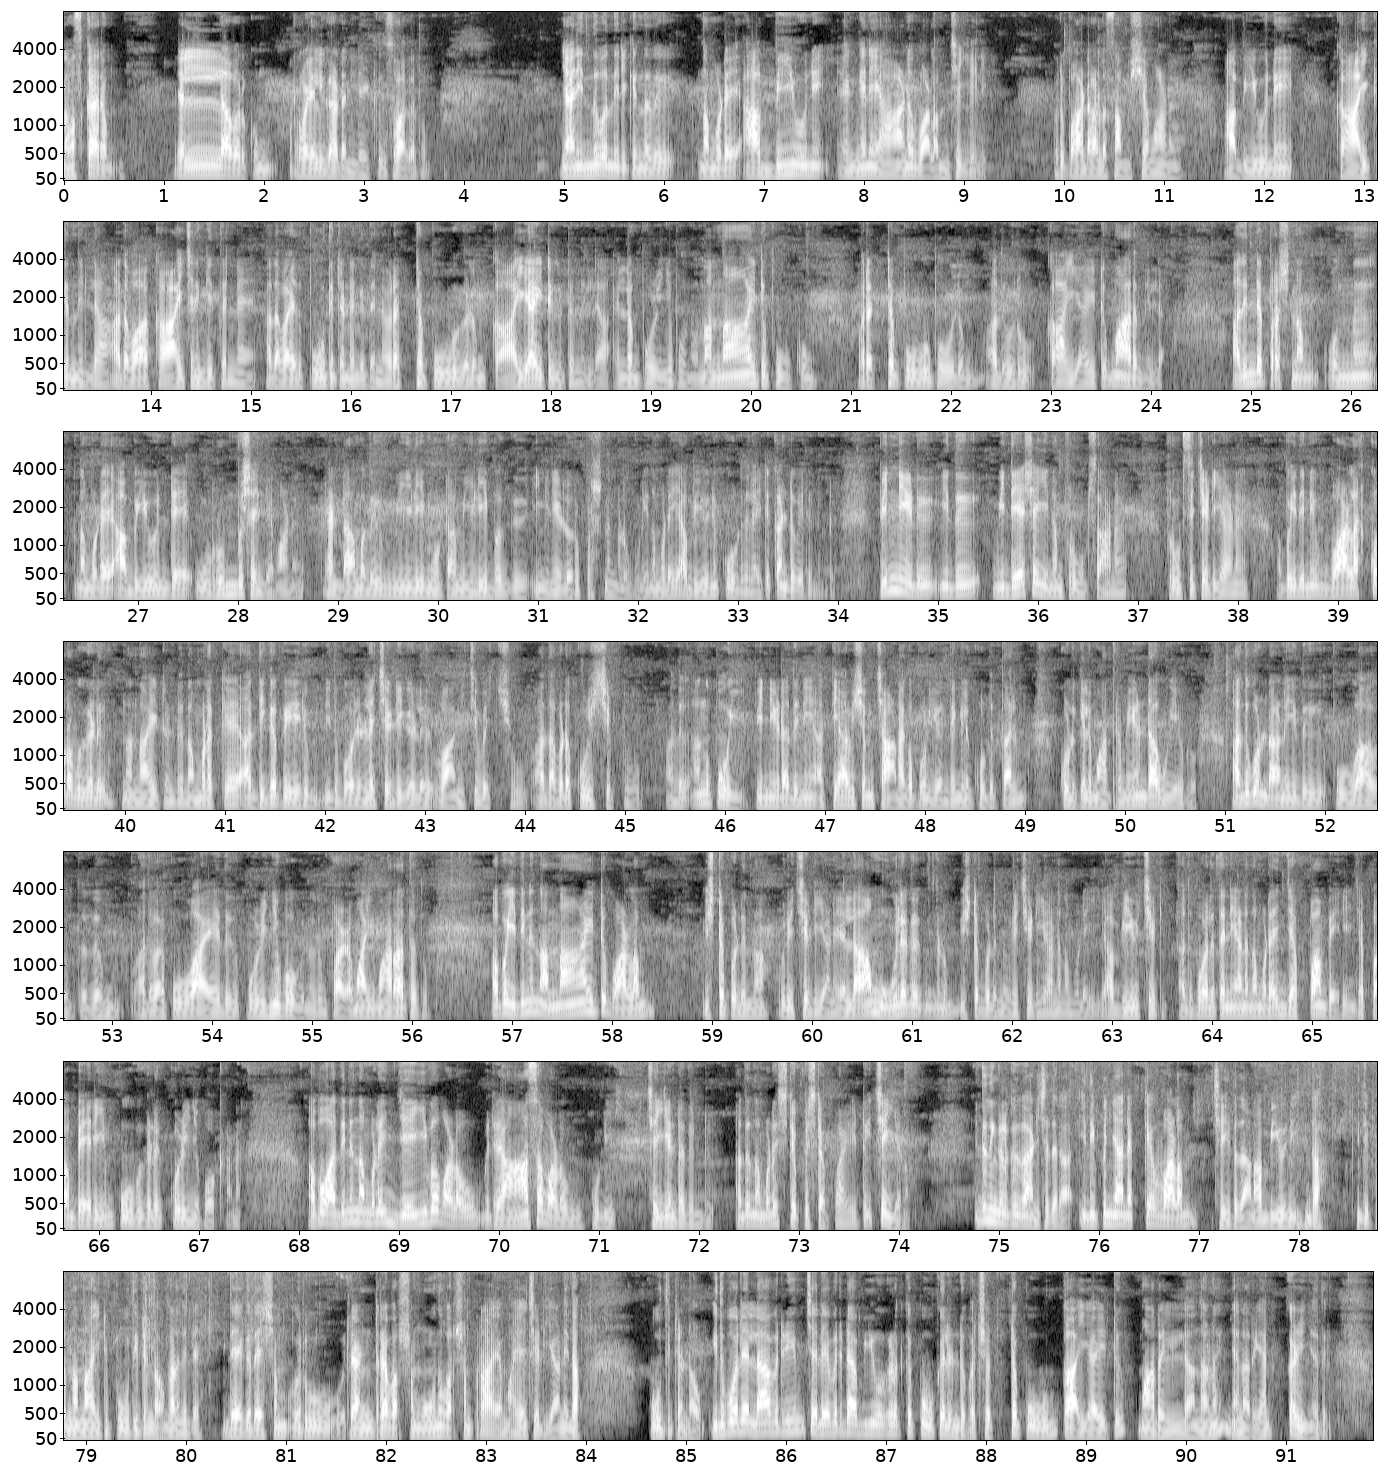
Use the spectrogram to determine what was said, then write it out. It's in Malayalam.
നമസ്കാരം. എല്ലാവർക്കും റോയൽ ഗാർഡനിലേക്ക് സ്വാഗതം. ഞാൻ ഇന്ന് വന്നിരിക്കുന്നത് നമ്മുടെ അബിയൂന് എങ്ങനെയാണ് വളം ചെയ്യൽ ഒരുപാടാളുടെ സംശയമാണ്. അബിയൂന് കായ്ക്കുന്നില്ല അഥവാ കായ്ച്ചെങ്കിൽ തന്നെ അഥവാ ഇത് പൂത്തിട്ടുണ്ടെങ്കിൽ തന്നെ ഒരൊറ്റ പൂവുകളും കായായിട്ട് കിട്ടുന്നില്ല. എല്ലാം പൊഴിഞ്ഞു പോകുന്നു. നന്നായിട്ട് പൂക്കും. ഒരൊറ്റ പൂവ് പോലും അതൊരു കായായിട്ട് മാറുന്നില്ല. അതിന്റെ പ്രശ്നം ഒന്ന് നമ്മുടെ അബിയുവിന്റെ ഉറുമ്പ് ശല്യമാണ്. രണ്ടാമത് മീലി മൂട്ട മീലി ബഗ് ഇങ്ങനെയുള്ളൊരു പ്രശ്നങ്ങളും കൂടി നമ്മുടെ ഈ അബിയുവിന് കൂടുതലായിട്ട് കണ്ടുവരുന്നുണ്ട്. പിന്നീട് ഇത് വിദേശ ഇനം ഫ്രൂട്ട്സാണ് ഫ്രൂട്ട്സ് ചെടിയാണ്. അപ്പോൾ ഇതിന് വളക്കുറവുകൾ നന്നായിട്ടുണ്ട്. നമ്മളൊക്കെ അധിക പേരും ഇതുപോലുള്ള ചെടികൾ വാങ്ങിച്ച് വെച്ചു അതവിടെ കുഴിച്ചിട്ടു. അത് അങ്ങ് പോയി. പിന്നീട് അതിന് അത്യാവശ്യം ചാണകപ്പൊടിയോ എന്തെങ്കിലും കൊടുത്താൽ കൊടുക്കൽ മാത്രമേ ഉണ്ടാവുകയുള്ളൂ. അതുകൊണ്ടാണ് ഇത് പൂവാകുന്നതും അഥവാ പൂവായത് പൊഴിഞ്ഞു പോകുന്നതും പഴമായി മാറാത്തതും. അപ്പോൾ ഇതിന് നന്നായിട്ട് വളം ഇഷ്ടപ്പെടുന്ന ഒരു ചെടിയാണ്. എല്ലാ മൂലകങ്ങളും ഇഷ്ടപ്പെടുന്ന ഒരു ചെടിയാണ് നമ്മുടെ ഈ അബിയു ചെടി. അതുപോലെ തന്നെയാണ് നമ്മുടെ ജപ്പാൻ പേരയും ജപ്പാൻ പേരയും പൂവുകൾ കൊഴിഞ്ഞു പോക്കാണ്. അപ്പോൾ അതിന് നമ്മൾ ജൈവവളവും രാസവളവും കൂടി ചെയ്യേണ്ടതുണ്ട്. അത് നമ്മൾ സ്റ്റെപ്പ് സ്റ്റെപ്പായിട്ട് ചെയ്യണം. ഇത് നിങ്ങൾക്ക് കാണിച്ചു തരാം. ഇതിപ്പോൾ ഞാനൊക്കെ വളം ചെയ്തതാണ് അബിയുവിന് ഇതാ ഇതിപ്പോൾ നന്നായിട്ട് പൂത്തിട്ടുണ്ടാവും. കാണുന്നില്ലേ? ഇത് ഏകദേശം ഒരു രണ്ടര വർഷം മൂന്ന് വർഷം പ്രായമായ ചെടിയാണ്. ഇതാ പൂത്തിട്ടുണ്ടാവും. ഇതുപോലെ എല്ലാവരുടെയും ചിലവരുടെ അഭിയോഗങ്ങളൊക്കെ പൂക്കലുണ്ട്. പക്ഷെ ഒറ്റ പൂവും കായായിട്ട് മാറില്ല എന്നാണ് ഞാൻ അറിയാൻ കഴിഞ്ഞത്.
